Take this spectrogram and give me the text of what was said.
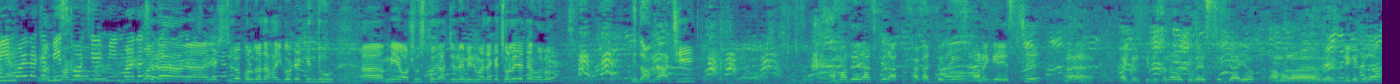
মিনময়দাকে মিস করছি মিনময়দা মিনময়দা এসেছিল কলকাতা হাইকোর্টে কিন্তু মেয়ে অসুস্থ যার জন্য মিনময়দাকে চলে যেতে হলো। কিন্তু আমরা আছি। আমাদের আজকে রাতে থাকার জন্য অনেকে এসছে হ্যাঁ। একজন পিটিশনারও চলে এসছে যাই হোক আমরা ডেকেছিলাম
